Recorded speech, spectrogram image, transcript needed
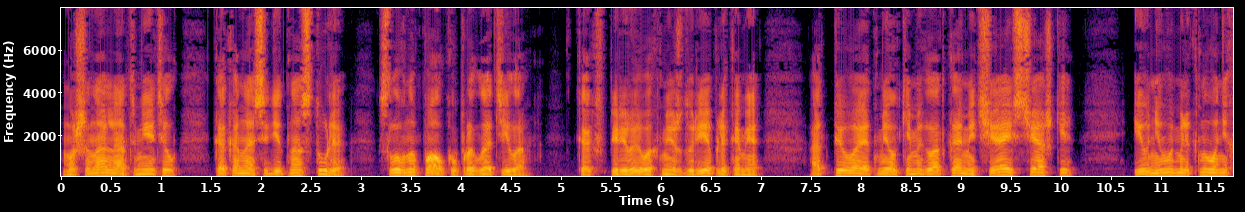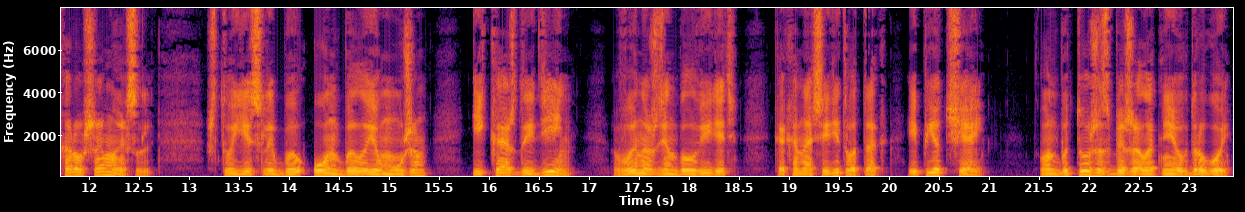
машинально отметил, как она сидит на стуле, словно палку проглотила, как в перерывах между репликами отпивает мелкими глотками чай из чашки, и у него мелькнула нехорошая мысль, что если бы он был ее мужем и каждый день вынужден был видеть, как она сидит вот так и пьет чай, он бы тоже сбежал от нее к другой.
